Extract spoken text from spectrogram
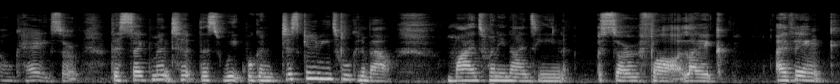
Okay, so the segment this week we're to just to be talking about my 2019 so far. Like, I think,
